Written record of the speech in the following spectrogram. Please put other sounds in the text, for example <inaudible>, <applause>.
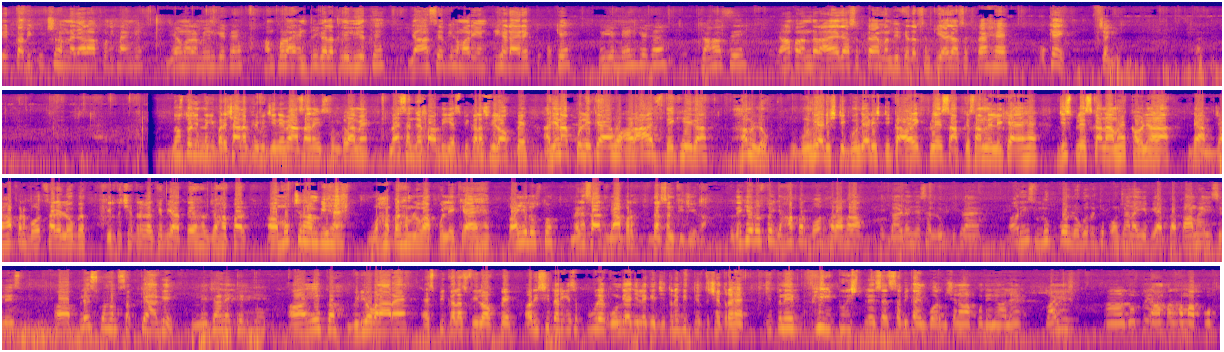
Gate का भी कुछ हम नज़ारा आपको दिखाएँगे। ये हमारा मेन गेट है। हम थोड़ा एंट्री गलत ले लिए थे। यहाँ से अभी हमारी एंट्री है डायरेक्ट ओके तो ये मेन गेट है। जहाँ से यहाँ पर अंदर आया जा सकता है, मंदिर के दर्शन किया जा सकता है ओके चलिए। दोस्तों, ज़िंदगी परेशान है, फिर भी जीने में आसान है इस श्रृंखला में। मैं संजय पारदी एसपी कलश व्लॉग पे। अगेन आपको लेके आया हूँ और आज देखिएगा हम लोग। गोंदिया डिस्ट्रिक्ट। गोंदिया डिस्ट्रिक्ट का और एक प्लेस आपके सामने लेके आए हैं, जिस प्लेस का नाम है कवलियाड़ा डैम, जहाँ पर बहुत सारे लोग तीर्थ क्षेत्र करके भी आते हैं और जहाँ पर मोक्ष धाम भी है, वहाँ पर हम लोग आपको लेके आए हैं। तो आइए दोस्तों, मेरे साथ यहाँ पर दर्शन कीजिएगा। तो देखिए दोस्तों, यहाँ पर बहुत हरा भरा एक गार्डन जैसा लुक दिख रहा है और इस लुक को लोगों तक के पहुंचाना ये भी आपका काम है। इसलिए इस प्लेस को हम सबके आगे ले जाने के लिए एक वीडियो बना रहे हैं एसपी कलश व्लॉग पे। और इसी तरीके से पूरे गोंदिया ज़िले के जितने भी तीर्थ क्षेत्र हैं, जितने भी टूरिस्ट प्लेस है, सभी का इंफॉर्मेशन हम आपको देने वाले हैं। तो आइए दोस्तों, यहाँ पर हम आपको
